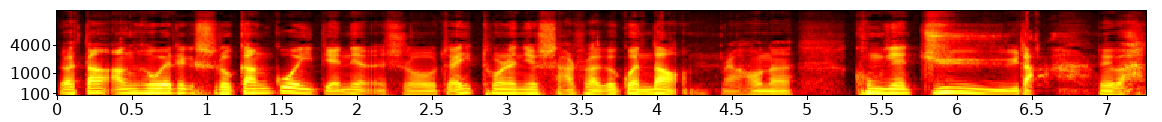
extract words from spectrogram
对吧？当昂科威这个势头刚过一点点的时候，哎，突然就杀出来个冠道，然后呢空间巨大，对吧？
